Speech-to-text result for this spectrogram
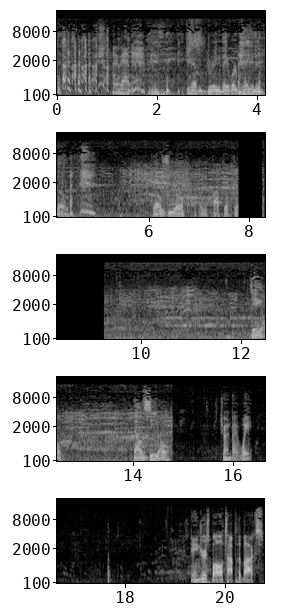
My bad. Kevin Green, they were painting it though. Belzile, looked like it popped up there. Dale. Belzile. Joined by Waite. Dangerous ball, top of the box.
